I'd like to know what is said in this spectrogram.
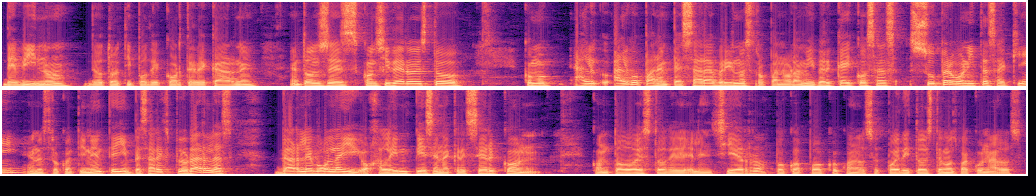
de vino, de otro tipo de corte de carne. Entonces considero esto como algo, para empezar a abrir nuestro panorama y ver que hay cosas súper bonitas aquí en nuestro continente y empezar a explorarlas, darle bola y ojalá empiecen a crecer con, con todo esto del encierro poco a poco cuando se puede y todos estemos vacunados.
